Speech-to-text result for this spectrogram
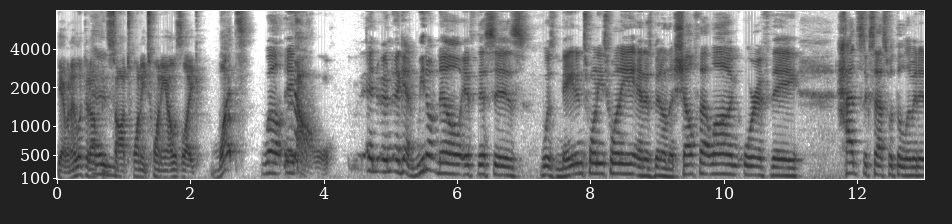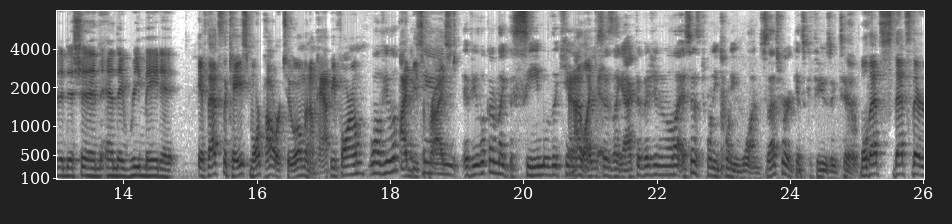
Yeah, when I looked it up and, And- saw 2020, I was like, "What? Well, it, No." and, and again, we don't know if this is was made in 2020 and has been on the shelf that long, or if they had success with the limited edition and they remade it. If that's the case, more power to them and I'm happy for them. Well, if you look, on I'd the be can- surprised. If you look on like the seam of the can, And I like it, it. says like Activision and all that. It says 2021, so that's where it gets confusing too. Well, that's that's their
